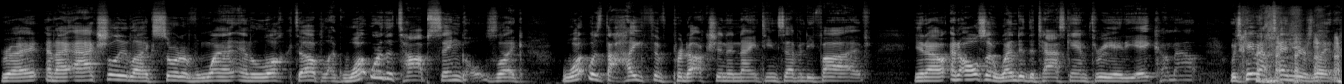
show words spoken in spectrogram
right? And I actually like sort of went and looked up like what were the top singles? Like what was the height of production in 1975? You know, and also when did the Tascam 388 come out? Which came out 10 years later.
